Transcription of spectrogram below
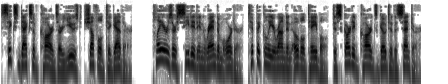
Six decks of cards are used, shuffled together. Players are seated in random order, typically around an oval table, discarded cards go to the center.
